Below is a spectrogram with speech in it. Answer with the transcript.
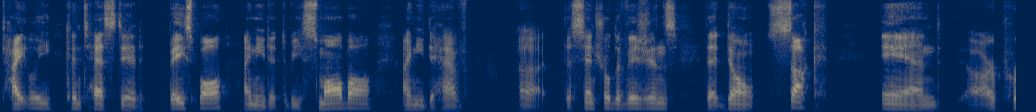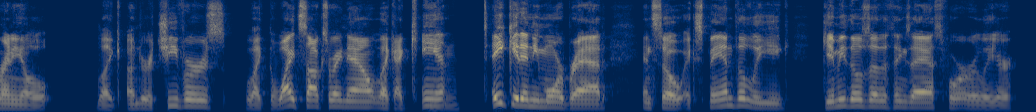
tightly contested baseball. I need it to be small ball. I need to have uh, the central divisions that don't suck and are perennial like underachievers, like the White Sox right now. Like I can't Mhm. take it anymore, Brad. And so expand the league. Give me those other things I asked for earlier,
